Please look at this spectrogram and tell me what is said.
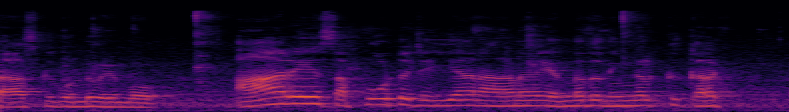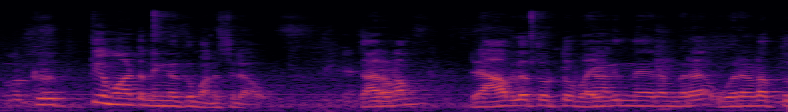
ടാസ്ക് കൊണ്ടുവരുമ്പോൾ ആരെ സപ്പോർട്ട് ചെയ്യാനാണ് എന്നത് നിങ്ങൾക്ക് കൃത്യമായിട്ട് നിങ്ങൾക്ക് മനസ്സിലാവും. കാരണം രാവിലെ തൊട്ട് വൈകുന്നേരം വരെ ഒരിടത്ത്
